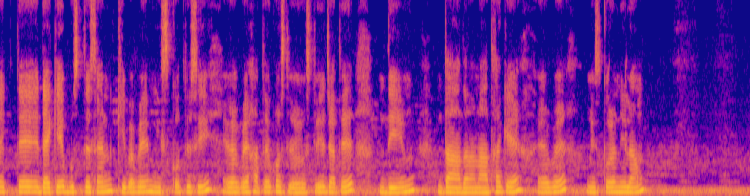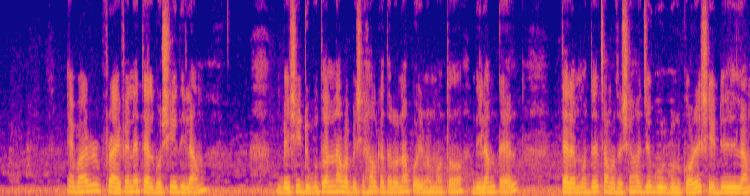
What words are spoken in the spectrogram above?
দেখতে, দেখে বুঝতেছেন কীভাবে মিক্স করতেছি। এভাবে হাতে কষলিয়ে কষলিয়ে যাতে ডিম দানা দানা না থাকে, এভাবে মিক্স করে নিলাম। এবার ফ্রাই প্যানে তেল বসিয়ে দিলাম। বেশি ডুবু তেল না বা বেশি হালকা তেল না, পরিমাণ মতো দিলাম তেল। তেলের মধ্যে চামচের সাহায্যে গুল গুল করে শেপ দিয়ে দিলাম।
